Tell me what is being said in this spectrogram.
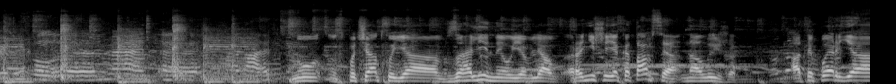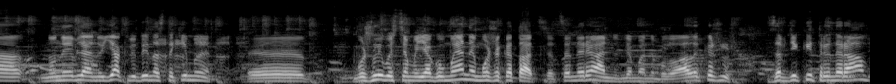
beautiful uh, man uh, in my life. Ну, спочатку я взагалі не уявляв. Раніше я катався на лижах, а тепер я ну, не уявляю, ну як людина з такими е, можливостями, як у мене, може кататися. Це нереально для мене було. Але кажу ж, завдяки тренерам,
